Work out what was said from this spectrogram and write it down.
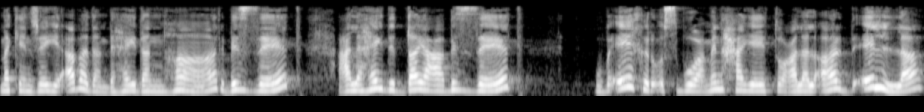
ما كان جاي ابدا بهيدا النهار بالذات على هيدي الضيعة بالذات وبآخر أسبوع من حياته على الأرض إلا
